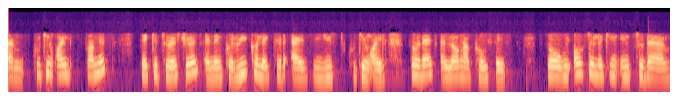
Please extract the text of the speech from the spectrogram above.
um, cooking oil from it, take it to restaurants, and then co- recollect it as used cooking oil. So that's a longer process. So we're also looking into the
